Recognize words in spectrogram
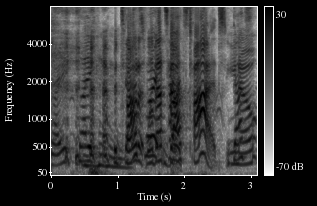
right? Like that's why well, that's how it's taught. You that's, know,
